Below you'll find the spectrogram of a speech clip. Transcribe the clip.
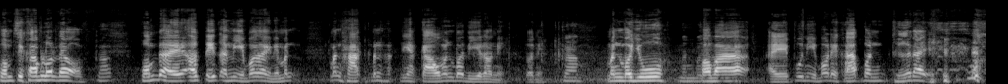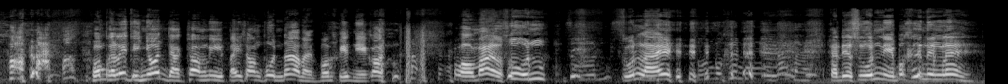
ผมสิขับรถแล้ว ครับผมได้เอาติดอันนี้เพราะอะไรเนี่ยมันมันหักมันเนี่ยเก่ามันบ่ดีแล้วนี่ตัวนี้ ครับ มันบ่อยู่มันบ่อยู่ เพราะว่าไอ้ผู้นี้บ่ได้ครับ มันถือได้ ผมก็เลยสิโยนจากช่องนี้ไปช่องพุ่นได้มันผมปิดหนีก่อนบอกมาแล้วศูนย์ศูนย์ศูนย์ไหลศูนย์บวกขึ้นหนึ่งอีกแล้วเหรอกันเดียวศูนย์นี่บ่คือหนึ่งเลยอ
